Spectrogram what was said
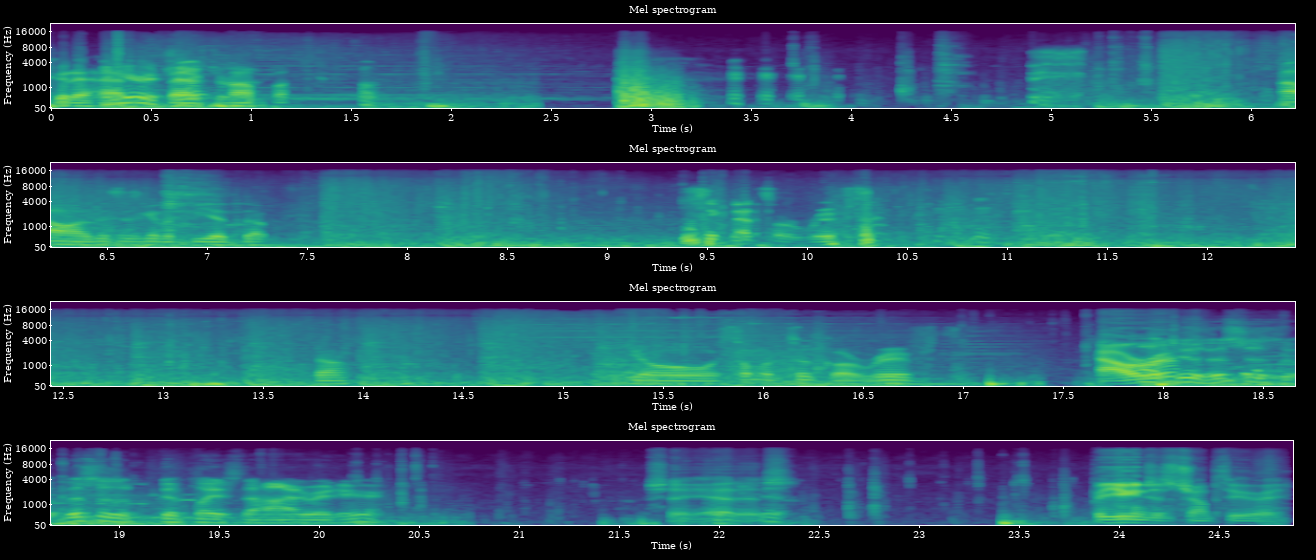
Could have had a back Oh, this is gonna be a dump. I think that's a rift. Yo. Someone took our rift. Our Oh, rift? dude, this is this is a good place to hide right here. Shit, yeah, it Shit. is. But you can just jump through, right?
